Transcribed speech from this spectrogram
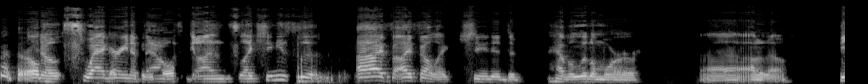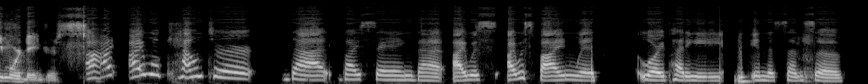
you know, swaggering People. about with guns. Like she needs to. I, I felt like she needed to have a little more. Uh, I don't know, be more dangerous. I I will counter that by saying that I was I was fine with Lori Petty in the sense of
